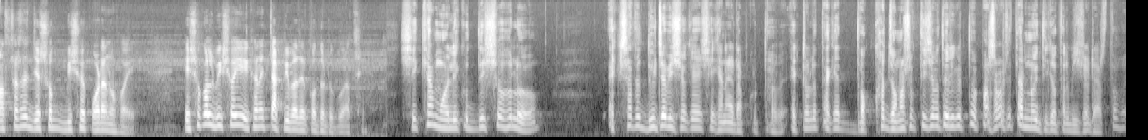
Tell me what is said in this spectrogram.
মাস্টার্সের যেসব বিষয় পড়ানো হয় এ সকল বিষয়ে এখানে চাকরি বাজার কতটুকু আছে? শিক্ষার মৌলিক উদ্দেশ্য হলো একসাথে দুইটা বিষয়কে সেখানে অ্যাডাপ্ট করতে হবে। একটা হলো তাকে দক্ষ জনশক্তি হিসেবে তৈরি করতে হবে, পাশাপাশি তার নৈতিকতার বিষয়টা আসতে হবে।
